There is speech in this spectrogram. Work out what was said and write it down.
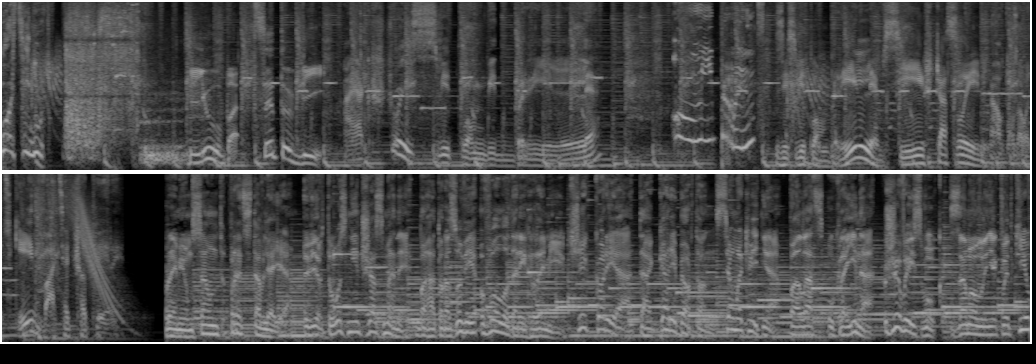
Ось ідуть! Люба, це тобі. А якщо із світлом від Брілля? О, мій принц! Зі світлом Брілля всі щасливі. Автозаводський 24. Преміум Саунд представляє віртуозні джазмени, багаторазові володарі Гремі, Чік Корія та Гаррі Бертон. 7 квітня, Палац Україна, живий звук. Замовлення квитків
